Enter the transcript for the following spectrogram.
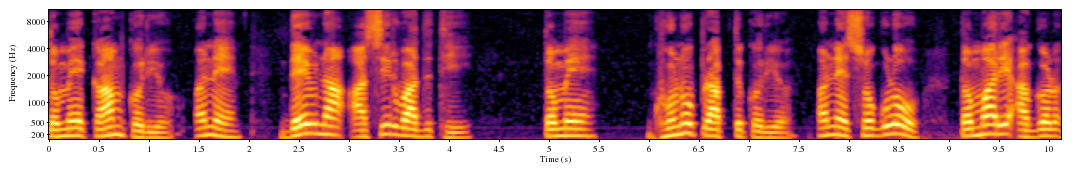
તમે કામ કર્યો અને દેવના આશીર્વાદથી તમે ઘણું પ્રાપ્ત કર્યો. અને સગળો તમારી આગળ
